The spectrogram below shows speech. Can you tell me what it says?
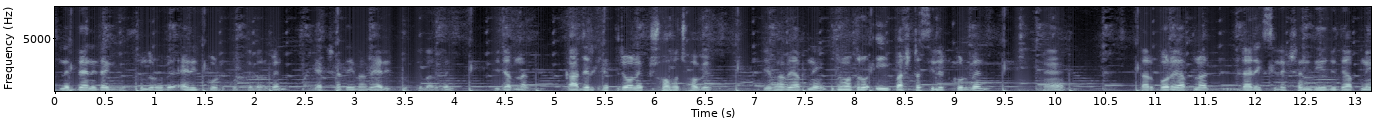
আপনি দেন এটাকে সুন্দরভাবে এডিট করতে পারবেন। একসাথে এইভাবে এডিট করতে পারবেন, যেটা আপনার কাজের ক্ষেত্রে অনেক সহজ হবে। এভাবে আপনি শুধুমাত্র এই পাশটা সিলেক্ট করবেন হ্যাঁ? তারপরে আপনার ডাইরেক্ট সিলেকশন দিয়ে যদি আপনি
